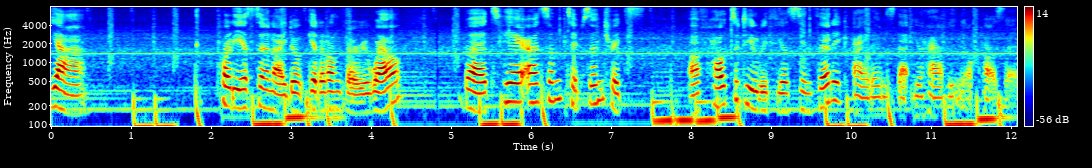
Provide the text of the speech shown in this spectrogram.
yeah, polyester and I don't get along very well but here are some tips and tricks of how to deal with your synthetic items that you have in your closet.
